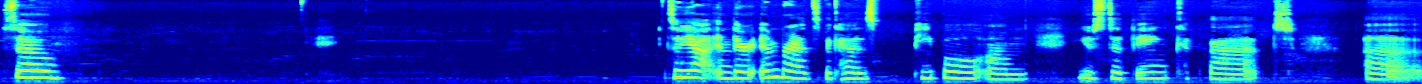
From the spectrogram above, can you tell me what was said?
So, so yeah, and they're inbreds because people um, used to think that uh,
